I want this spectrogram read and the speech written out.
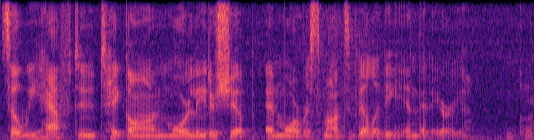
So we have to take on more leadership and more responsibility in that area. Okay.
